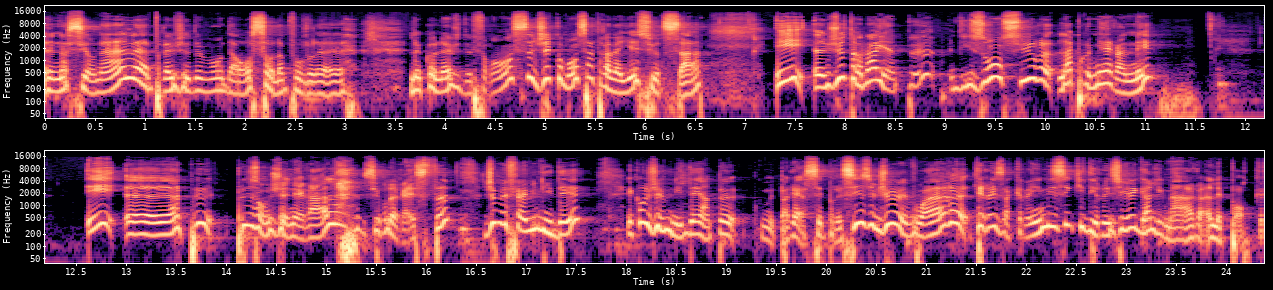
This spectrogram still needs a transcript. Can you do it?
euh, nationale, après je demande à Orsola pour le, Collège de France, je commence à travailler sur ça. Et euh, je travaille un peu, disons, sur la première année et euh, un peu plus en général sur le reste. Je me fais une idée et quand j'ai une idée un peu, qui me paraît assez précise, je vais voir Teresa Cremisi, qui dirigeait Gallimard à l'époque.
